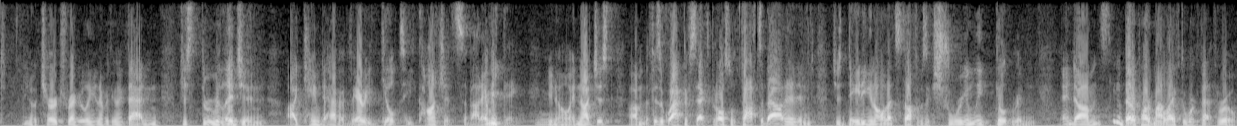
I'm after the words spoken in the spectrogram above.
to, you know, church regularly and everything like that. And just through religion, I came to have a very guilty conscience about everything you know, and not just um, the physical act of sex, but also thoughts about it and just dating and all that stuff. It was extremely guilt ridden, and um, it's taken a better part of my life to work that through.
